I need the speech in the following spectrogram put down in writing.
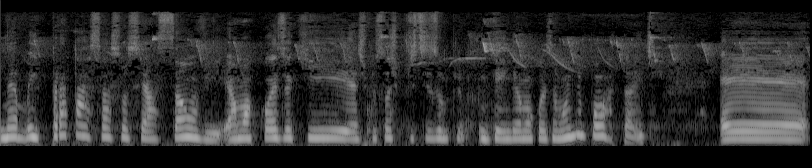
e para passar associação, Vi, é uma coisa que as pessoas precisam entender uma coisa muito importante. É,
